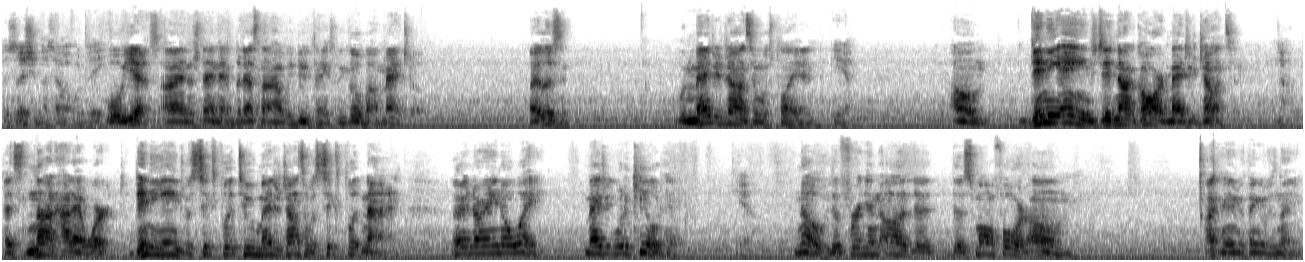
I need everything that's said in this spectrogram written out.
position, that's how it would be. Well, yes, I understand that, but that's not how we do things. We go by matchup. Like, listen, when Magic Johnson was playing, Yeah. um, Danny Ainge did not guard Magic Johnson. No. That's not how that worked. Danny Ainge was six foot two. Magic Johnson was six foot nine. There, there ain't no way. Magic would have killed him. No, the friggin' uh the the small forward um I can't even think of his name.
